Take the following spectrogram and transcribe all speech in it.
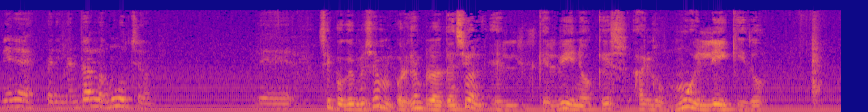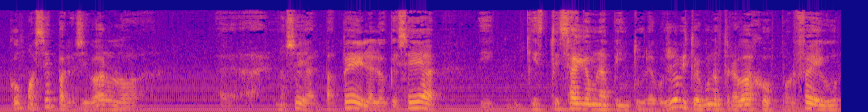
viene a experimentarlo mucho. Sí, porque me llama, por ejemplo, la atención el, que el vino, que es algo muy líquido, ¿cómo haces para llevarlo, no sé, al papel, a lo que sea, y que te salga una pintura? Porque yo he visto algunos trabajos por Facebook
